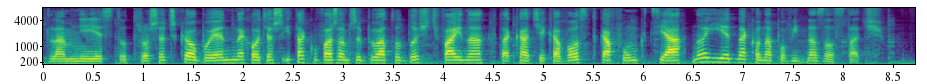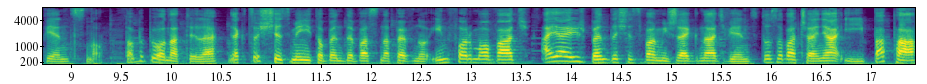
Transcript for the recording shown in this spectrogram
dla mnie jest to troszeczkę obojętne, chociaż i tak uważam, że była to dość fajna taka ciekawostka, funkcja, no i jednak ona powinna zostać. Więc no, to by było na tyle. Jak coś się zmieni, to będę Was na pewno informować, a ja już będę się z Wami żegnać, więc do zobaczenia i pa pa!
